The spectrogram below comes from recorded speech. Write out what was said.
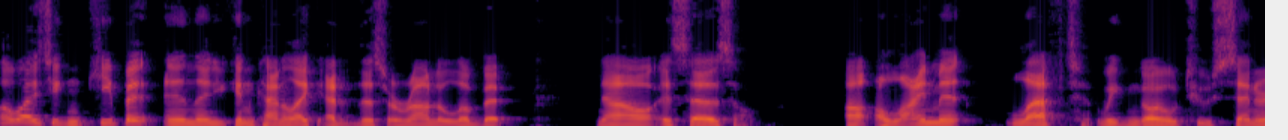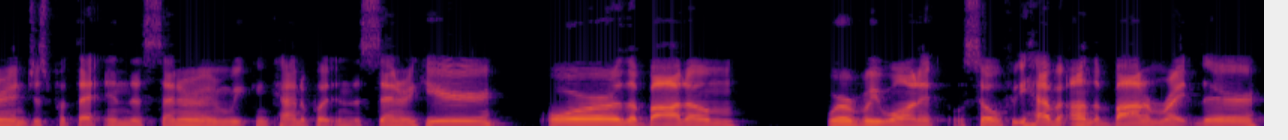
Otherwise you can keep it and then you can kind of like edit this around a little bit. Now it says uh, alignment left. We can go to center and just put that in the center and we can kind of put in the center here or the bottom wherever we want it. So if we have it on the bottom right there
